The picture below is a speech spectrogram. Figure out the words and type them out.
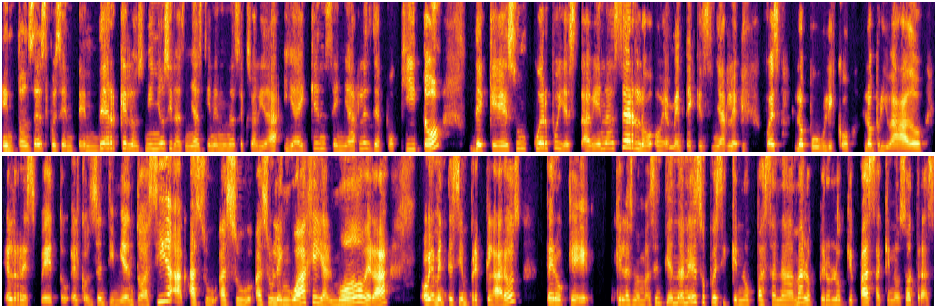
Entonces, pues entender que los niños y las niñas tienen una sexualidad y hay que enseñarles de poquito de que es un cuerpo y está bien hacerlo. Obviamente hay que enseñarle, pues, lo público, lo privado, el respeto, el consentimiento, así a, su, a, su, a su lenguaje y al modo, ¿verdad? Obviamente siempre claros, pero que que las mamás entiendan eso, pues, y que no pasa nada malo. Pero lo que pasa que nosotras,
